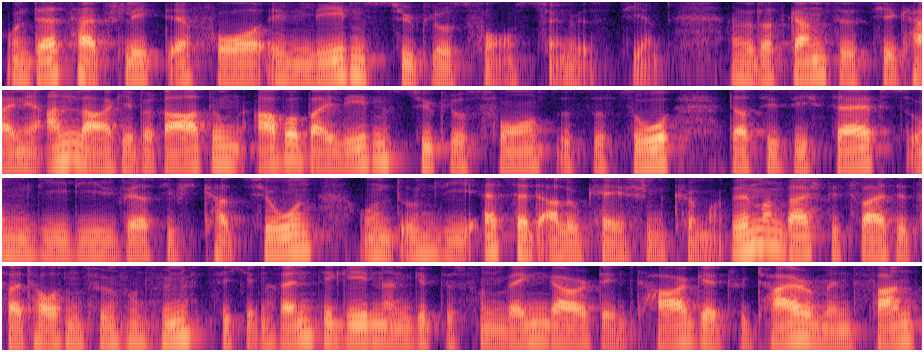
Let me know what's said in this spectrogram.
und deshalb schlägt er vor, in Lebenszyklusfonds Lebenszyklusfonds zu investieren. Also das Ganze ist hier keine Anlageberatung, aber bei Lebenszyklusfonds ist es so, dass sie sich selbst um die Diversifikation und um die Asset Allocation kümmern. Will man beispielsweise 2055 in Rente gehen, dann gibt es von Vanguard den Target Retirement Fund,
